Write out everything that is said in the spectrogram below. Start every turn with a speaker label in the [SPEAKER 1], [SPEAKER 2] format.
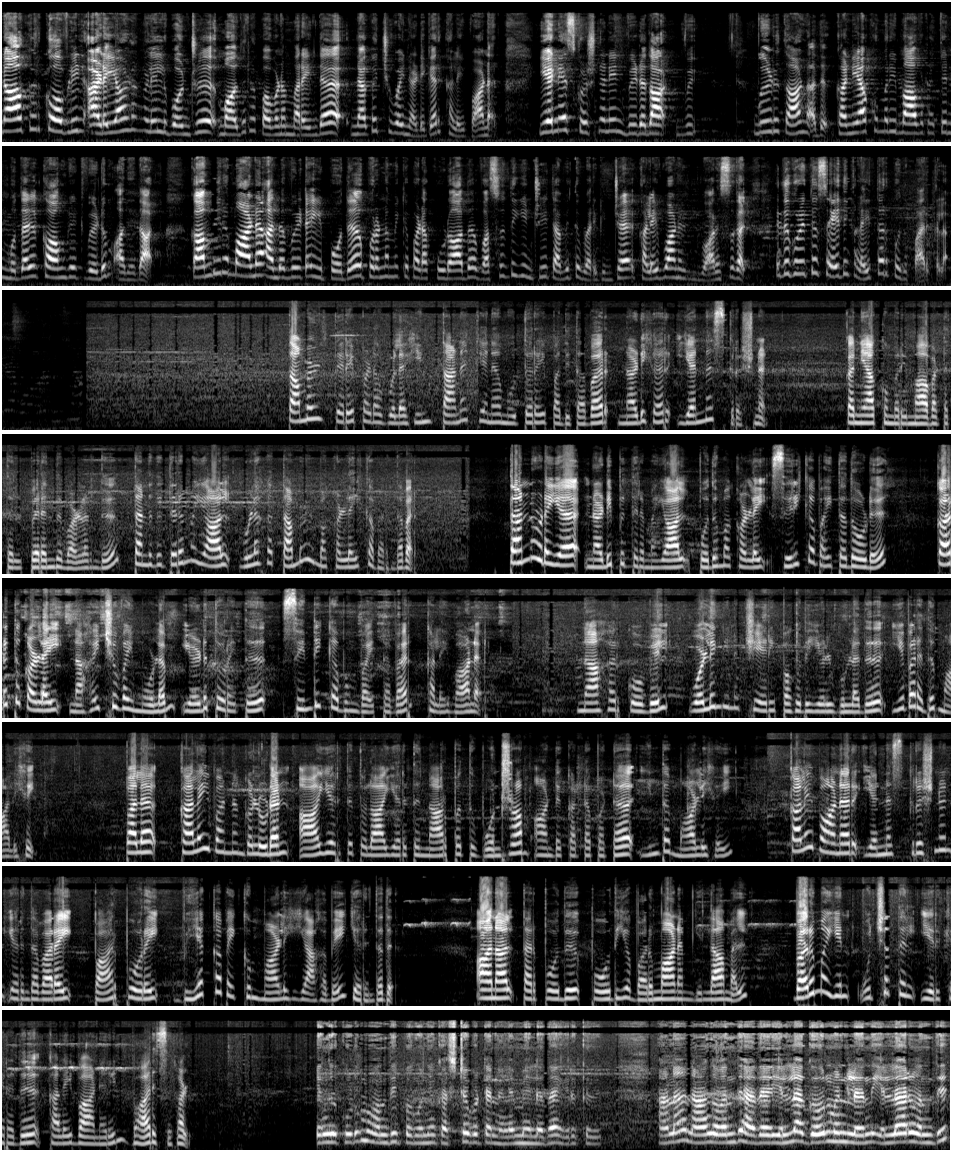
[SPEAKER 1] நாகர்கோவிலின் அடையாளங்களில் ஒன்று மதுர பவனம் மறைந்த நகைச்சுவை நடிகர் கலைவாணர். என். எஸ். கிருஷ்ணனின் வீடுதான் வீ- வீடுதான் அது. கன்னியாகுமரி மாவட்டத்தின் முதல் காங்கிரீட் வீடும் அதுதான். கம்பீரமான அந்த வீட்டை இப்போது புறணமிக்கப்படக்கூடாத வசதியின்றி தவித்து வருகின்ற கலைவாணரின் வாரிசுகள். இதுகுறித்த செய்திகளை தற்போது பார்க்கலாம்.
[SPEAKER 2] தமிழ் திரைப்பட உலகின் தனக்கென முத்திரை பதித்தவர் நடிகர் என். எஸ். கிருஷ்ணன். கன்னியாகுமரி மாவட்டத்தில் பிறந்து வளர்ந்து தனது திறமையால் உலக தமிழ் மக்களை கவர்ந்தவர். தன்னுடைய நடிப்பு திறமையால் பொதுமக்களை சிரிக்க வைத்ததோடு கருத்துக்களை நகைச்சுவை மூலம் எடுத்துரைத்து சிந்திக்கவும் வைத்தவர் கலைவாணர். நாகர்கோவில் ஒழுங்கினச்சேரி பகுதியில் உள்ளது இவரது மாளிகை. பல கலை வண்ணங்களுடன் ஆயிரத்து தொள்ளாயிரத்து நாற்பத்தி ஒன்றாம் ஆண்டு கட்டப்பட்ட இந்த மாளிகை கலைவாணர் என். எஸ். கிருஷ்ணன் இருந்தவரை பார்ப்போரை வியக்க வைக்கும் மாளிகையாகவே இருந்தது. ஆனால் தற்போது போதிய வருமானம் இல்லாமல் வறுமையின் உச்சத்தில் இருக்கிறது கலைவாணரின் வாரிசுகள்.
[SPEAKER 3] எங்கள் குடும்பம் வந்து இப்போ கொஞ்சம் கஷ்டப்பட்ட நிலைமையில தான் இருக்குது. ஆனால் நாங்கள் வந்து அதை எல்லா கவர்மெண்ட்லேருந்து எல்லாரும் வந்து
